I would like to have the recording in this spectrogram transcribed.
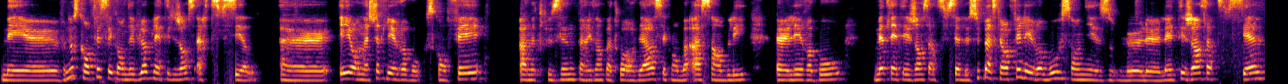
Mais euh, nous, ce qu'on fait, c'est qu'on développe l'intelligence artificielle. Euh, et on achète les robots. Ce qu'on fait à notre usine, par exemple, à Trois-Rivières, c'est qu'on va assembler euh, les robots, mettre l'intelligence artificielle dessus, parce qu'en fait, les robots sont niaiseux. L'intelligence artificielle,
